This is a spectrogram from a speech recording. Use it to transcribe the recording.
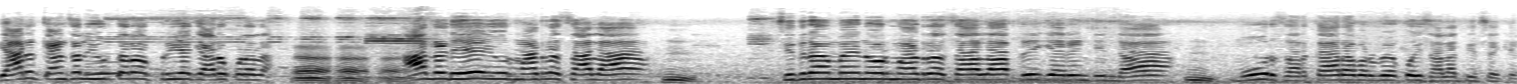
ಯಾರು ಕ್ಯಾನ್ಸಲ್ ಇವ್ರ ತರ ಫ್ರೀಯಾಗಿ ಯಾರು ಕೊಡಲ್ಲ. ಆಲ್ರೆಡಿ ಇವ್ರು ಮಾಡಿರೋ ಸಾಲ. ಸಿದ್ದರಾಮಯ್ಯನವ್ರು ಮಾಡಿರೋ ಸಾಲ ಫ್ರೀ ಗ್ಯಾರಂಟಿಯಿಂದ ಮೂರು ಸರ್ಕಾರ ಬರಬೇಕು ಈ ಸಾಲ ತೀರ್ಸಕ್ಕೆ.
